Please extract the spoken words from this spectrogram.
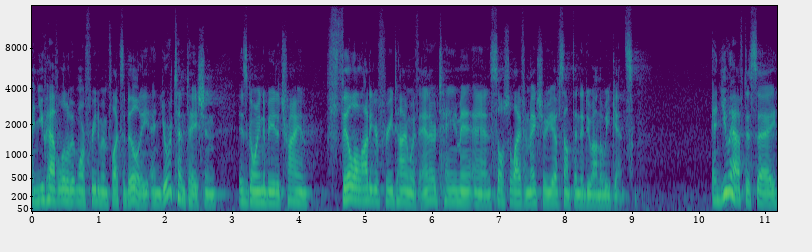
and you have a little bit more freedom and flexibility, and your temptation is going to be to try and fill a lot of your free time with entertainment and social life and make sure you have something to do on the weekends. And you have to say,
